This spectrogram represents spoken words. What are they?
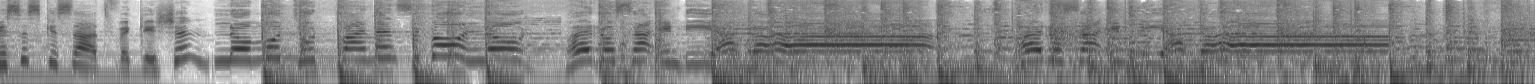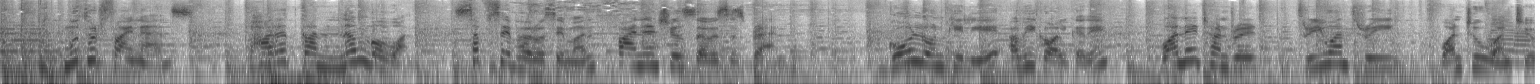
मिसेस के साथ वेकेशन लो मुथूट फाइनेंस गोल्ड लोन भरोसा इंडिया का भरोसा इंडिया का मुथूट फाइनेंस भारत का नंबर वन सबसे भरोसेमंद financial services brand gold loan के लिए अभी कॉल करें one eight hundred three one three one two one two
